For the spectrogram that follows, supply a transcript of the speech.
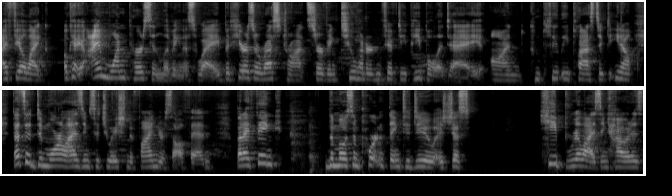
I feel like, okay, I'm one person living this way, but here's a restaurant serving 250 people a day on completely plastic, you know, that's a demoralizing situation to find yourself in. But I think the most important thing to do is just keep realizing how it is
